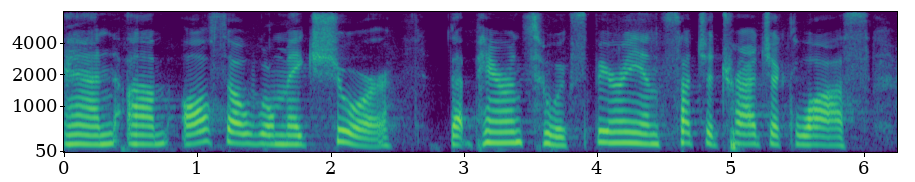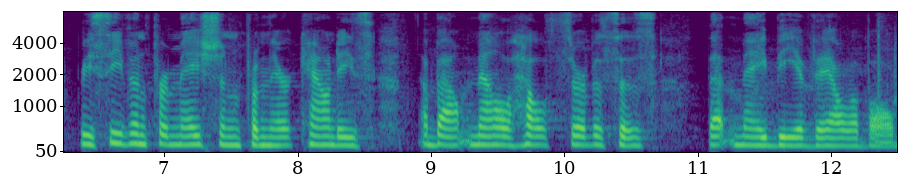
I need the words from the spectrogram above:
and um, also will make sure that parents who experience such a tragic loss receive information from their counties about mental health services that may be available.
